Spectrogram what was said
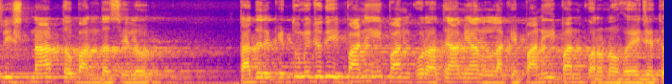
তৃষ্ণার্ত বান্দা ছিল। তাদেরকে তুমি যদি পানি পান করাতে, আমি আল্লাহকে পানি পান করানো হয়ে যেত।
